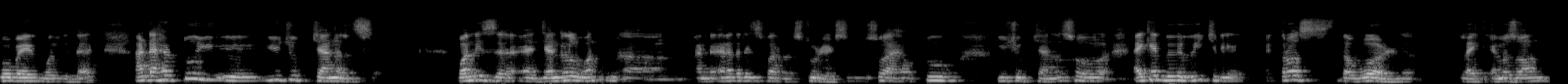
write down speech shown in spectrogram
go by with that. And I have two uh, YouTube channels. One is a, a general one, uh, and another is for students. So I have two YouTube channels. So I can be reached across the world, like Amazon.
